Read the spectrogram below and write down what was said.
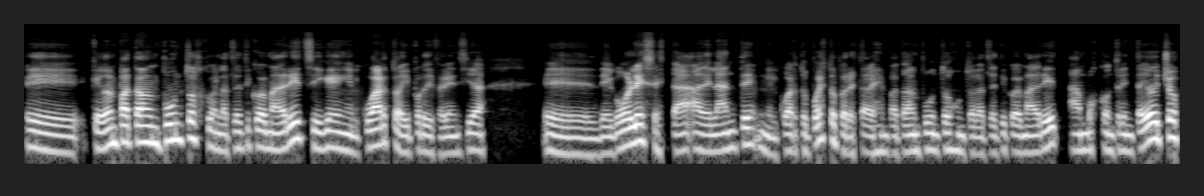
eh, quedó empatado en puntos con el Atlético de Madrid, sigue en el cuarto, ahí por diferencia eh, de goles está adelante en el cuarto puesto, pero esta vez empatado en puntos junto al Atlético de Madrid, ambos con 38.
